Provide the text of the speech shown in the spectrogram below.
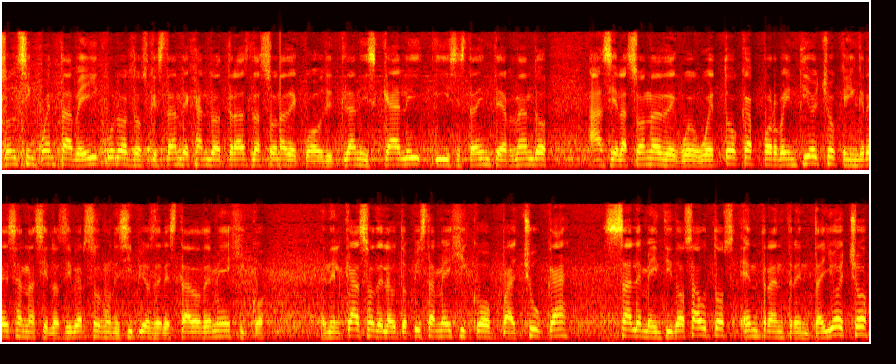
son 50 vehículos los que están dejando atrás la zona de Cuautitlán Izcalli y se están internando hacia la zona de Huehuetoca por 28 que ingresan hacia los diversos municipios del Estado de México. En el caso de la autopista México Pachuca salen 22 autos, entran 38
